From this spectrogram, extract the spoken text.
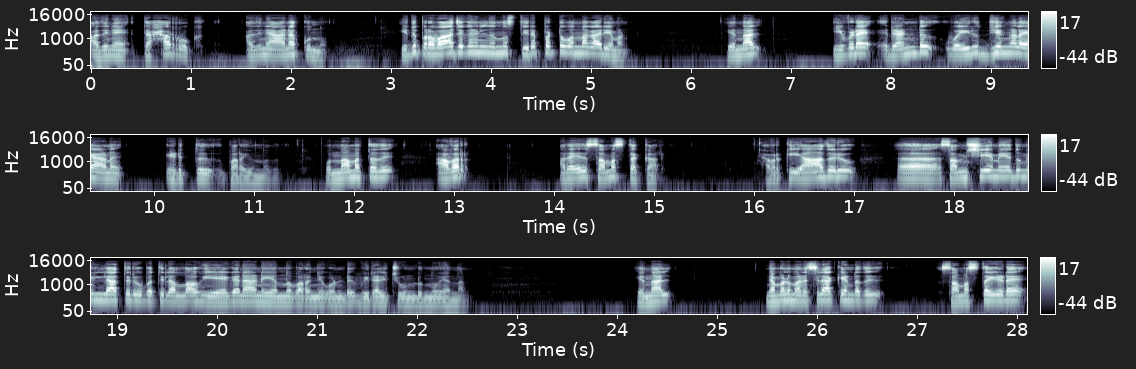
അതിനെ തെഹറുഖ് അതിനെ അനക്കുന്നു. ഇത് പ്രവാചകനിൽ നിന്ന് സ്ഥിരപ്പെട്ടു വന്ന കാര്യമാണ്. എന്നാൽ ഇവിടെ രണ്ട് വൈരുദ്ധ്യങ്ങളെയാണ് എടുത്ത് പറയുന്നത്. ഒന്നാമത്തത് അവർ അതായത് സമസ്തക്കാർ അവർക്ക് യാതൊരു സംശയമേതുമില്ലാത്ത രൂപത്തിൽ അള്ളാഹു ഏകനാണ് എന്ന് പറഞ്ഞുകൊണ്ട് വിരൽ ചൂണ്ടുന്നു എന്നാണ്. എന്നാൽ നമ്മൾ മനസ്സിലാക്കേണ്ടത് സമസ്തയുടെ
